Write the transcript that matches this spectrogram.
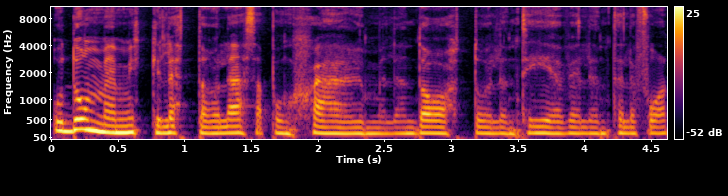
Och de är mycket lättare att läsa på en skärm, eller en dator, eller en TV eller en telefon.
